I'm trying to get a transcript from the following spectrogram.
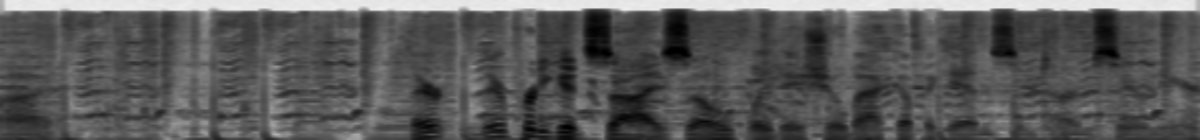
Uh, they're they're pretty good size, so hopefully they show back up again sometime soon here.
